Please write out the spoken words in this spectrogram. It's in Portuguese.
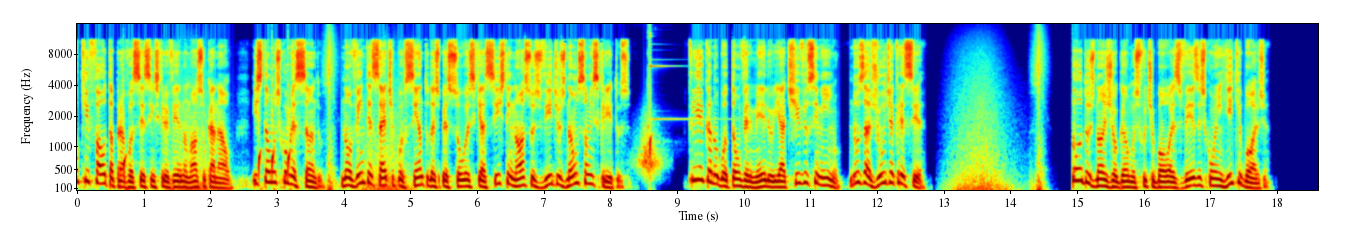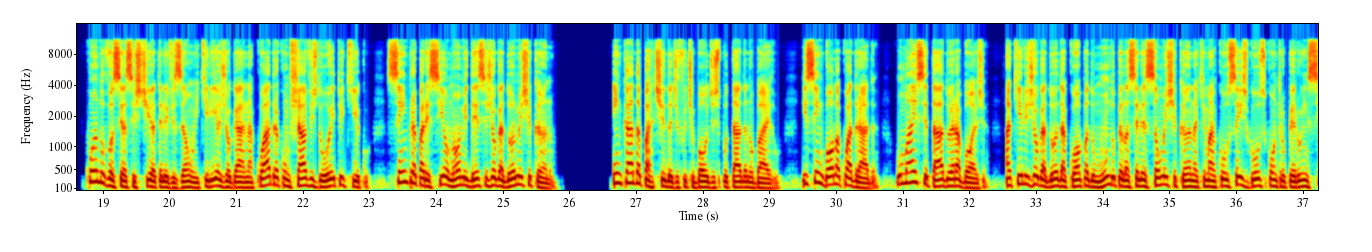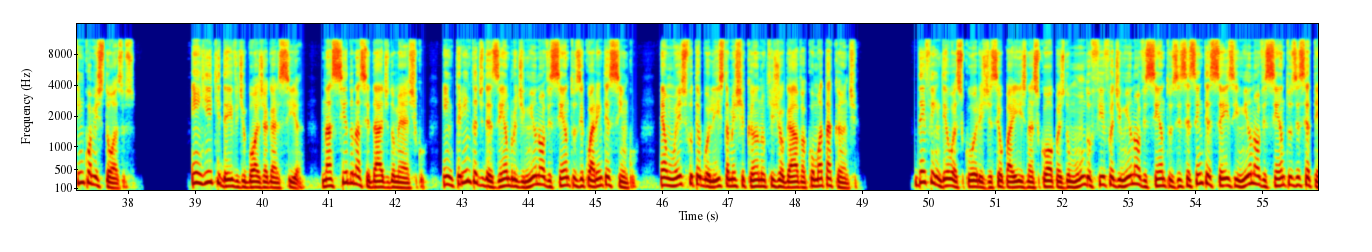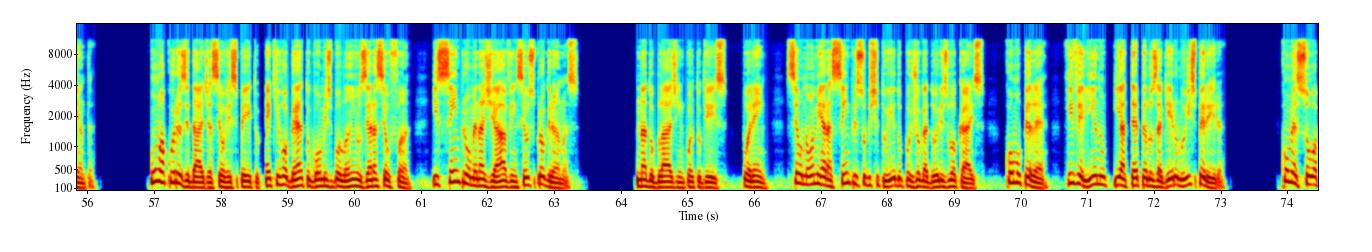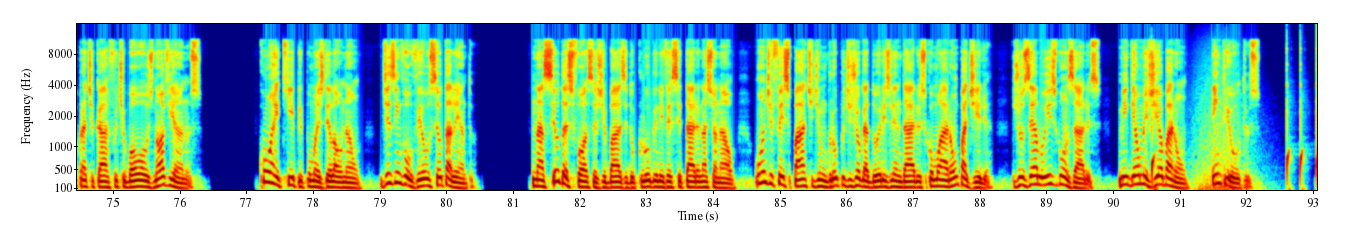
O que falta para você se inscrever no nosso canal? Estamos começando. 97% das pessoas que assistem nossos vídeos não são inscritos. Clica no botão vermelho e ative o sininho. Nos ajude a crescer. Todos nós jogamos futebol às vezes com Henrique Borja. Quando você assistia à televisão e queria jogar na quadra com Chaves do Oito e Kiko, sempre aparecia o nome desse jogador mexicano. Em cada partida de futebol disputada no bairro, e sem bola quadrada, o mais citado era Borja, aquele jogador da Copa do Mundo pela seleção mexicana que marcou seis gols contra o Peru em cinco amistosos. Henrique David Borja Garcia, nascido na cidade do México, em 30 de dezembro de 1945, é um ex-futebolista mexicano que jogava como atacante. Defendeu as cores de seu país nas Copas do Mundo FIFA de 1966 e 1970. Uma curiosidade a seu respeito é que Roberto Gomes Bolanhos era seu fã, e sempre o homenageava em seus programas. Na dublagem em português, porém, seu nome era sempre substituído por jogadores locais, como Pelé, Rivelino e até pelo zagueiro Luiz Pereira. Começou a praticar futebol aos 9 anos. Com a equipe Pumas de Launão, desenvolveu o seu talento. Nasceu das forças de base do Clube Universitário Nacional, onde fez parte de um grupo de jogadores lendários como Arão Padilha, José Luiz Gonzalez, Miguel Mejia Barón, entre outros.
